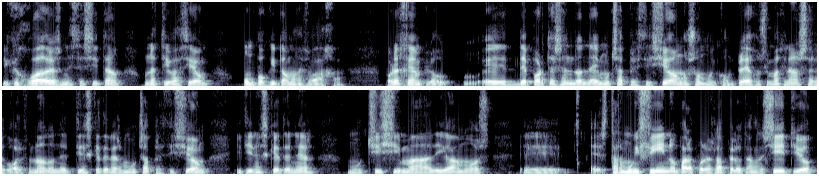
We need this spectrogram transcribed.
y qué jugadores necesitan una activación un poquito más baja. Por ejemplo, eh, deportes en donde hay mucha precisión o son muy complejos. Imaginaos el golf, ¿no? Donde tienes que tener mucha precisión y tienes que tener muchísima, digamos, eh, estar muy fino para poner la pelota en el sitio.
